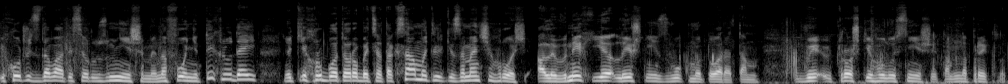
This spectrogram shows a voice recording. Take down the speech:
і хочуть здаватися розумнішими на фоні тих людей, яких робота робиться так само, тільки за менші гроші. Але в них є лишній звук мотора, там ви трошки голосніший, там, наприклад.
